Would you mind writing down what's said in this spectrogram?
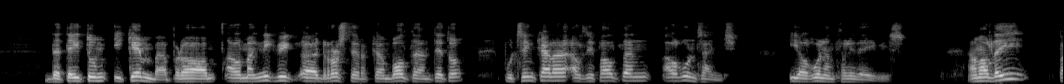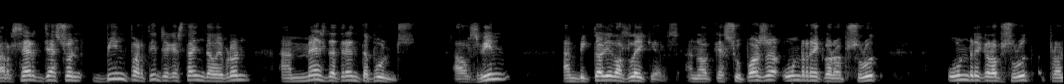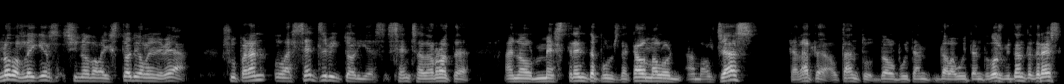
de Tatum i Kemba, però el magnífic eh, roster que envolta en Teto potser encara els hi falten alguns anys i algun Anthony Davis. Amb el d'ahir, per cert, ja són 20 partits aquest any de l'Ebron amb més de 30 punts. Els 20 amb victòria dels Lakers, en el que suposa un rècord absolut, un rècord absolut, però no dels Lakers, sinó de la història de la NBA, superant les 16 victòries sense derrota en el més 30 punts de Cal Malone amb el Jazz que data al tanto del 80, de la 82-83,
